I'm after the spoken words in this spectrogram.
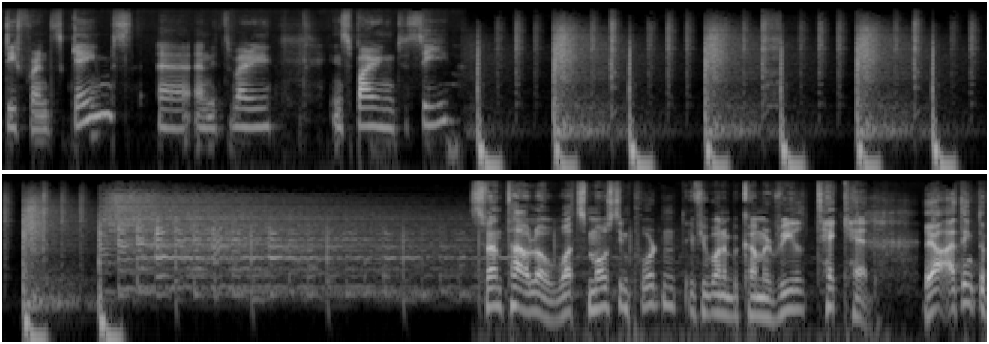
different games, and it's very inspiring to see. Sven Taulov, what's most important if you want to become a real tech head? Yeah, I think the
